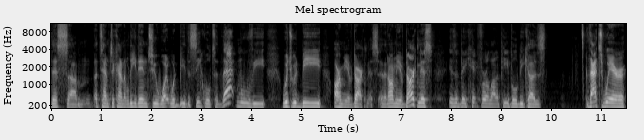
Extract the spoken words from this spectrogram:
this um, attempt to kind of lead into what would be the sequel to that movie, which would be Army of Darkness. And then Army of Darkness is a big hit for a lot of people because that's where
